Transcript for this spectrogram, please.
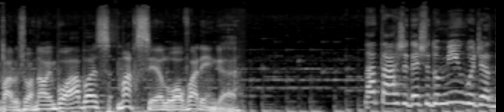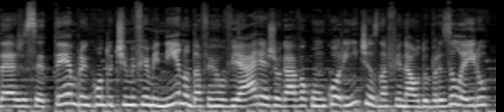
Para o Jornal em Boabas, Marcelo Alvarenga. Na tarde deste domingo, dia 10 de setembro, enquanto o time feminino da Ferroviária jogava com o Corinthians na final do Brasileiro,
